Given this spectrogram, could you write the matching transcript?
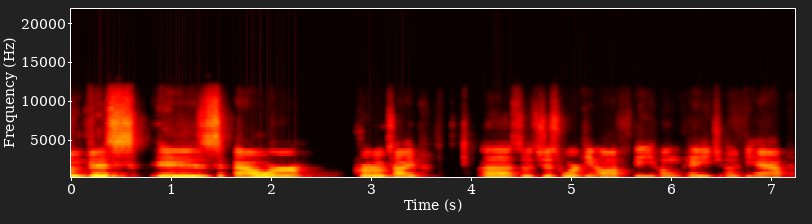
So this is our prototype. Uh, so it's just working off the homepage of the app,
